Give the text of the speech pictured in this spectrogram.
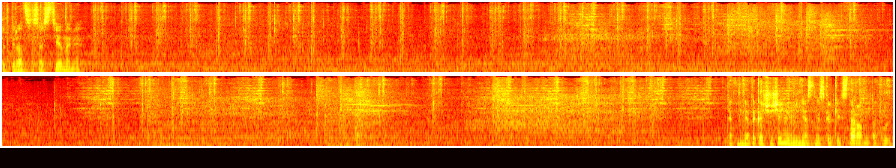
Еще драться со стенами. Так, у меня такое ощущение, меня с нескольких сторон атакуют.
